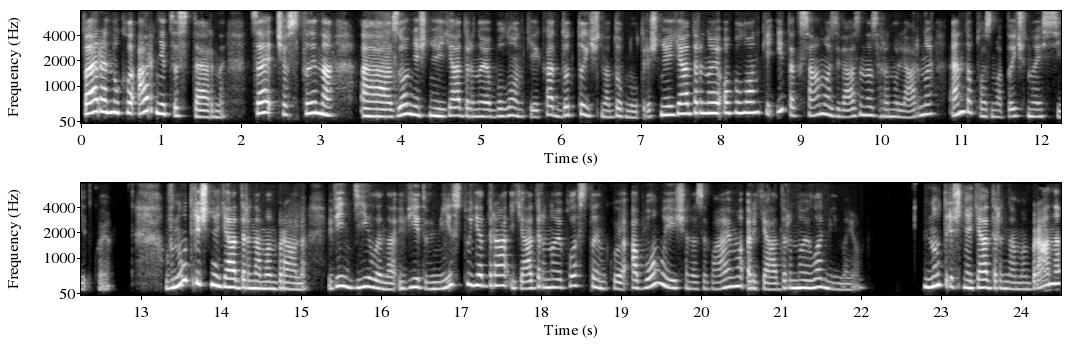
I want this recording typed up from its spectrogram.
Перенуклеарні цистерни це частина е, зовнішньої ядерної оболонки, яка дотична до внутрішньої ядерної оболонки, і так само зв'язана з гранулярною ендоплазматичною сіткою. Внутрішня ядерна мембрана відділена від вмісту ядра ядерною пластинкою, або ми її ще називаємо ядерною ламіною. Внутрішня ядерна мембрана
